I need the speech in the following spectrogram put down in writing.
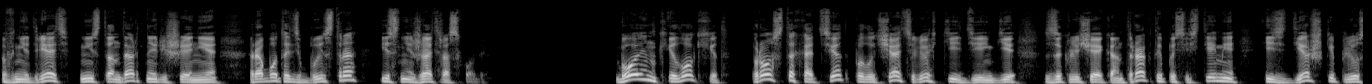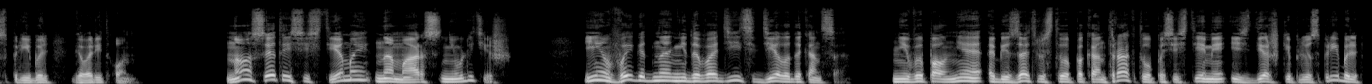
внедрять нестандартные решения, работать быстро и снижать расходы. Боинг и Локхит просто хотят получать легкие деньги, заключая контракты по системе издержки плюс прибыль, говорит он. Но с этой системой на Марс не улетишь. Им выгодно не доводить дело до конца не выполняя обязательства по контракту по системе издержки плюс прибыль,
